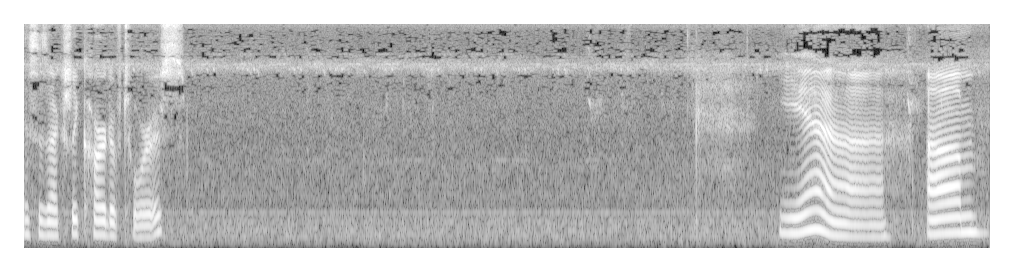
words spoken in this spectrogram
This is actually card of Taurus. Yeah, um,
